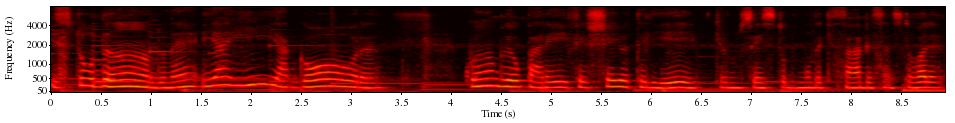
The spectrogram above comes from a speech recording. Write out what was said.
estudando, né? E aí agora quando eu parei, fechei o ateliê, que eu não sei se todo mundo aqui sabe essa história,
